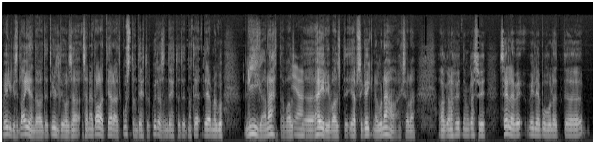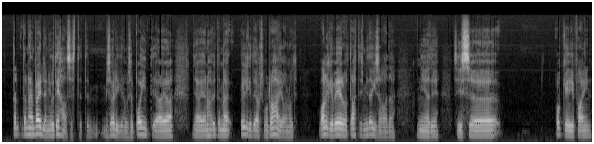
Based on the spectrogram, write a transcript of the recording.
velgesid laiendavad, et üldjuhul sa, sa näed alati ära, et kust on tehtud, kuidas on tehtud, et noh, ta jääb nagu liiga nähtavalt Jaa. äh, häirivalt, jääb see kõik nagu näha, eks ole. aga noh, ütleme kas või selle velje puhul, et äh, ta, ta näeb välja nagu tehasest, et mis oligi nagu see point ja, ja ja, ja noh, ütleme, velgide jaoks mul raha ei olnud Valge Veero tahtis midagi saada niimoodi, siis äh, okei okay,, fine,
